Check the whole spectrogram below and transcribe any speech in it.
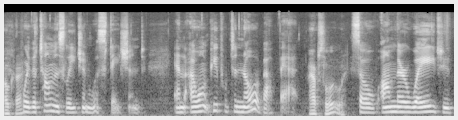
Okay. where the Thomas Legion was stationed. And I want people to know about that. Absolutely. So on their way to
